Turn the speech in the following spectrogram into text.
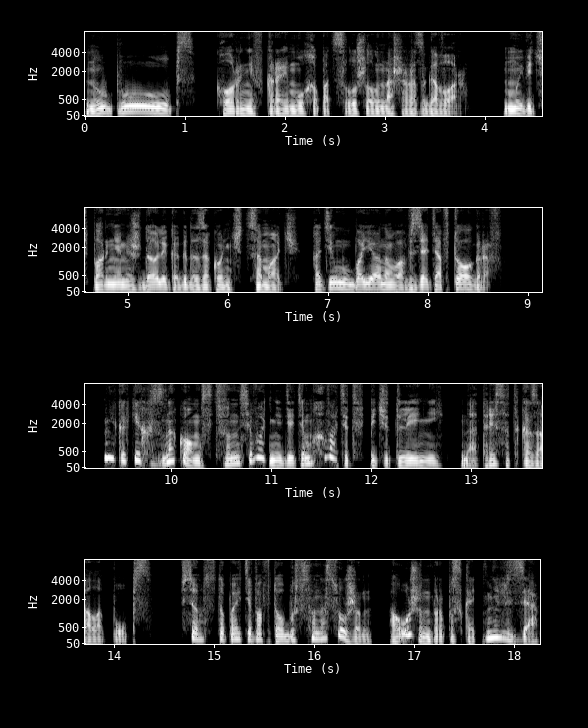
«Ну, пупс!» — Корнев краем уха подслушал наш разговор. Мы ведь с парнями ждали, когда закончится матч. Хотим у Баянова взять автограф». «Никаких знакомств на сегодня детям хватит впечатлений», — наотрез отказала Пупс. «Все, ступайте в автобус, у нас ужин, а ужин пропускать нельзя».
